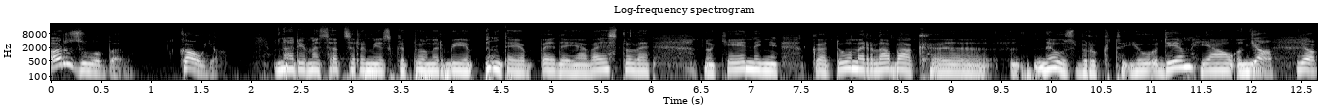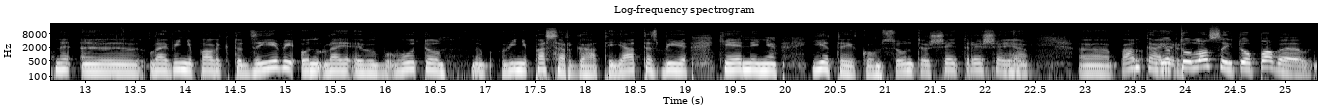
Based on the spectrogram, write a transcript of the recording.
ar zobenu kaujā. Un arī mēs atceramies, ka tomēr bija tajā pēdējā vēstulē no ķēniņa, ka tomēr labāk uh, neuzbrukt jūdiem jau, un, Jā, jā. Ne, uh, lai viņi paliktu dzīvi un lai uh, būtu nu, viņi pasargāti. Jā, tas bija ķēniņa ieteikums. Un šeit trešajā uh, pantā ja ir... tu lasīji to pavēli,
